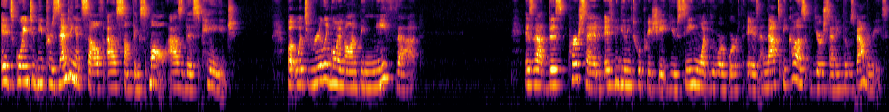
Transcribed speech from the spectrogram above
it's going to be presenting itself as something small, as this page. But what's really going on beneath that is that this person is beginning to appreciate you, seeing what your worth is. And that's because you're setting those boundaries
